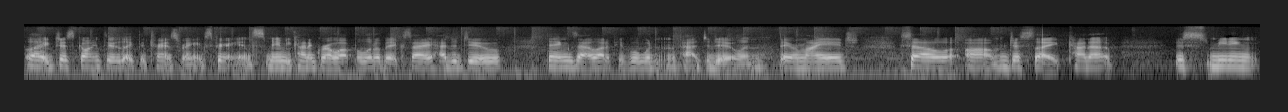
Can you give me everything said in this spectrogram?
Like just going through like the transferring experience made me kind of grow up a little bit because I had to do things that a lot of people wouldn't have had to do when they were my age. So um, just like kind of just meeting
